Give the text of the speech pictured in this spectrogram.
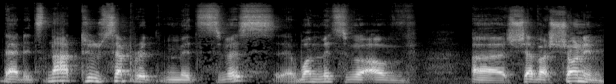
that it's not two separate mitzvahs, uh, one mitzvah of uh, Sheva Shonim,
